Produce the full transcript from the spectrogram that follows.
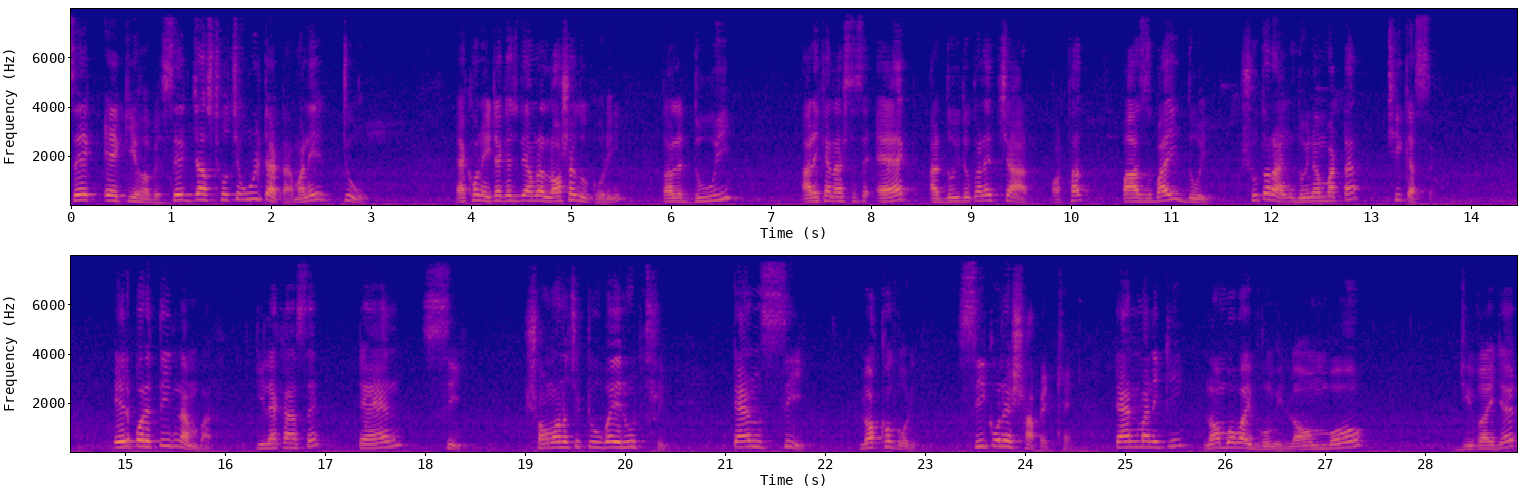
sec A কি হবে? সেক জাস্ট হচ্ছে উল্টাটা মানে টু এখন এটাকে যদি আমরা লসাগু করি, তাহলে দুই, আর এখানে আসতেছে এক, আর দুই দোকানে চার, অর্থাৎ পাঁচ বাই দুই. সুতরাং দুই নাম্বারটা ঠিক আছে। এরপরে তিন নাম্বার। কি লেখা আছে? টেন সি সমান হচ্ছে two by root three tan C লক্ষ্য করি সি কোণের সাপেক্ষে। টেন মানে কি? লম্ব বাই ভূমি। লম্ব ডিভাইডেড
